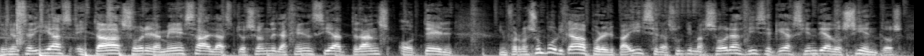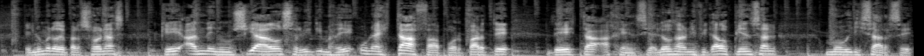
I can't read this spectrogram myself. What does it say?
Desde hace días está sobre la mesa la situación de la agencia Transhotel. Información publicada por el país en las últimas horas dice que asciende a 200 el número de personas que han denunciado ser víctimas de una estafa por parte de esta agencia. Los damnificados piensan movilizarse.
